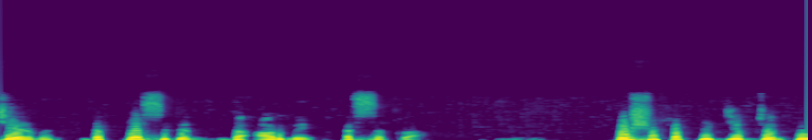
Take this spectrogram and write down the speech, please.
chairman the president the army etcetera পশু, পাখি, জীবজন্তু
